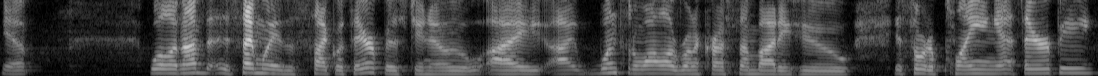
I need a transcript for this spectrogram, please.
yep well, and I'm the same way as a psychotherapist. You know, I, I once in a while I run across somebody who is sort of playing at therapy,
